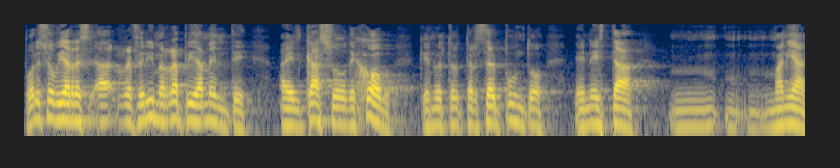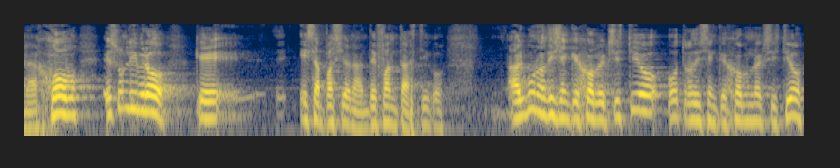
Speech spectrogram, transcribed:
Por eso voy a, referirme rápidamente al caso de Job, que es nuestro tercer punto en esta mm, mañana. Job es un libro que es apasionante, es fantástico. Algunos dicen que Job existió, otros dicen que Job no existió.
